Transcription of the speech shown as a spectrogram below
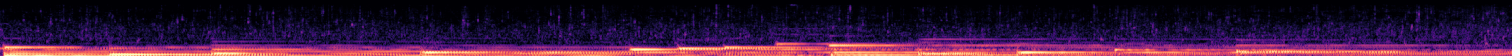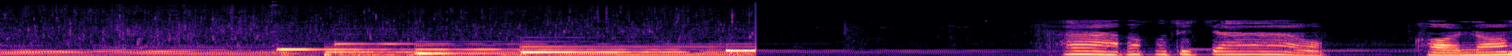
ข้าพระพุทธเจ้า ขอน้อม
